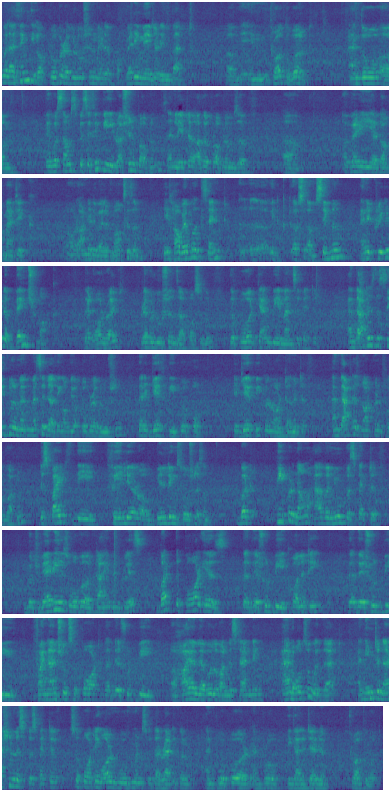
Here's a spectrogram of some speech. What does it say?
Well, I think the October Revolution made a very major impact um, in throughout the world, and though um, there were some specifically Russian problems and later other problems of um, a very uh, dogmatic or underdeveloped Marxism, it, however, sent uh, it, a, a signal and it created a benchmark that all right, revolutions are possible, the poor can be emancipated. And that is the signal me message, I think, of the October Revolution that it gave people hope. It gave people an alternative. And that has not been forgotten, despite the failure of building socialism. But people now have a new perspective, which varies over time and place. But the core is that there should be equality, that there should be financial support, that there should be a higher level of understanding, and also with that, an internationalist perspective supporting all movements with a radical and pro-poor and pro-egalitarian throughout the world.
